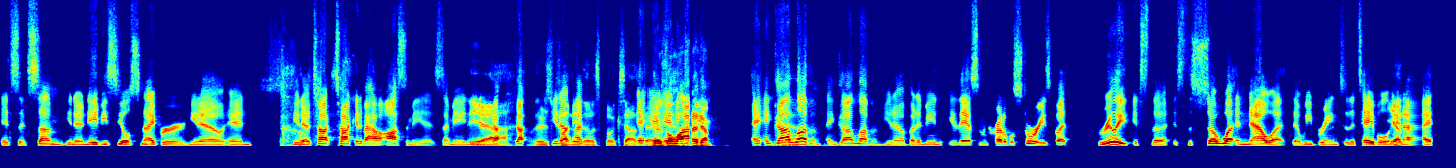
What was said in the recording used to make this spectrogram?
it's it's some you know Navy SEAL sniper you know and you know talk talking about how awesome he is. I mean yeah, know, God, God, there's plenty know, of those books out there. And, there's and, a lot of them. And, and God yeah. love them, and God love them, you know. But I mean, you know, they have some incredible stories. But really, it's the it's the so what and now what that we bring to the table. Yep. And I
